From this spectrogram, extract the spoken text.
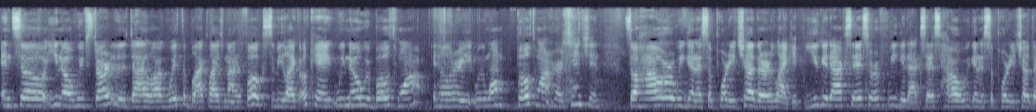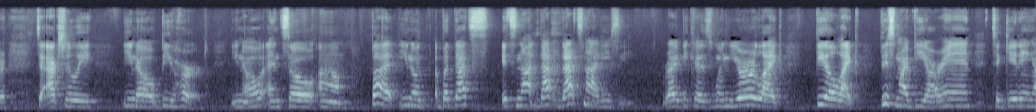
And so, you know, we've started a dialogue with the Black Lives Matter folks to be like, okay, we know we both want Hillary, we want, both want her attention. So how are we going to support each other? Like, if you get access or if we get access, how are we going to support each other to actually, you know, be heard? You know, and so, um, but you know, but that's it's not that that's not easy, right? Because when you're like feel like this might be our end to getting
